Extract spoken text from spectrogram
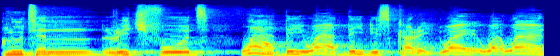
gluten-rich foods? Why are they why are they discouraged? Why why why, are,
